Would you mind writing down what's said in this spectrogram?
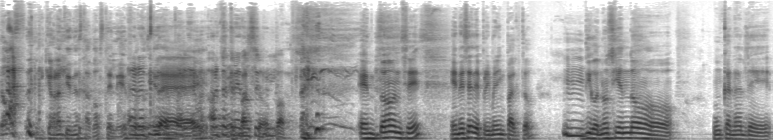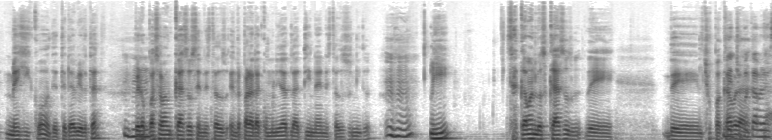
dos. Y que ahora tiene hasta dos teléfonos. Ahora tiene eh, teléfonos. Ahorita ¿qué trae dos paps? Entonces, en ese de primer impacto, digo, no siendo un canal de México, de teleabierta, pero pasaban casos en Estados, en- para la comunidad latina en Estados Unidos. Y sacaban los casos de del chupacabra. De chupacabras.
